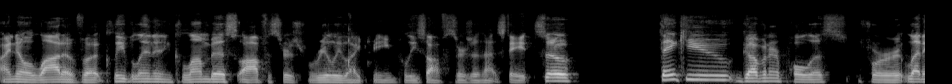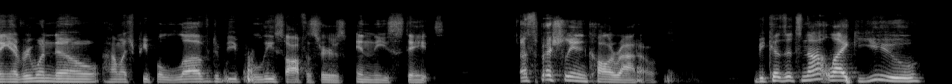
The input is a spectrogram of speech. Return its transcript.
I know a lot of uh, Cleveland and Columbus officers really like being police officers in that state. So thank you, Governor Polis, for letting everyone know how much people love to be police officers in these states, especially in Colorado, because it's not like you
